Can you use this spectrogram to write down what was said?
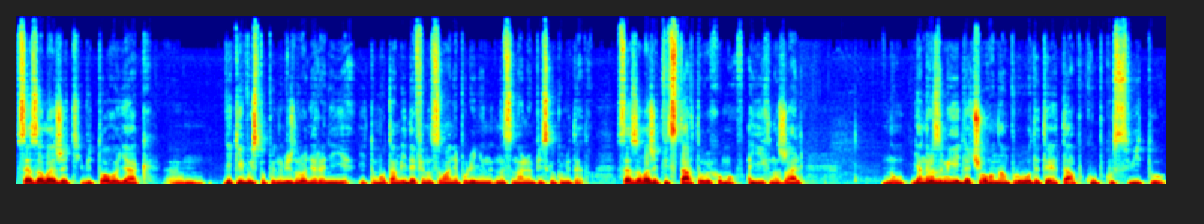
Все залежить від того, як, ем, які виступи на міжнародній арені є. І тому там іде фінансування по лінії Національного олімпійського комітету. Все залежить від стартових умов, а їх, на жаль, ну, я не розумію, для чого нам проводити етап Кубку світу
